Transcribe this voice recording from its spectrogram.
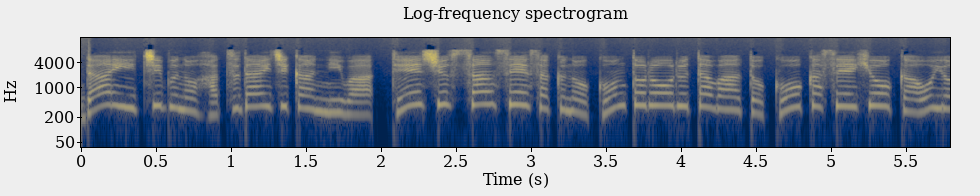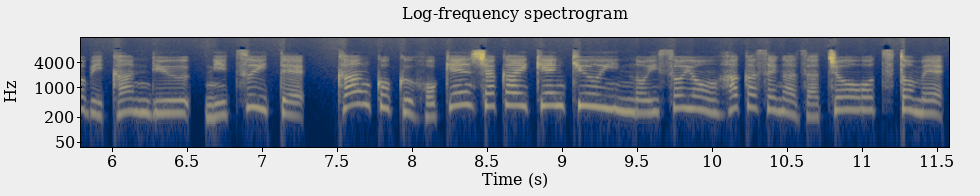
第1部の発売時間には、低出産政策のコントロールタワーと効果性評価及び還流について、韓国保健社会研究院のイソヨン博士が座長を務め、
